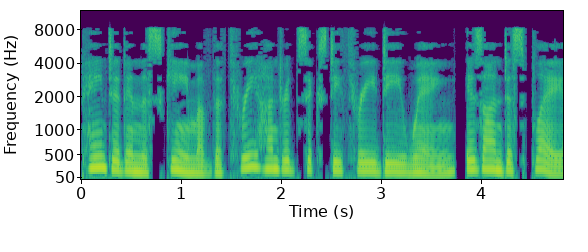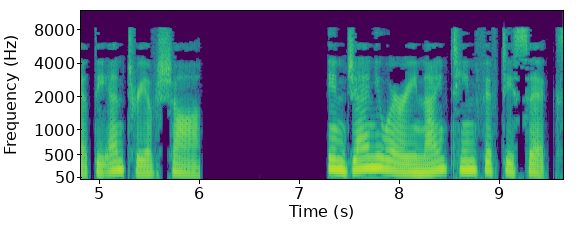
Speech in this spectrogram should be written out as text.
painted in the scheme of the 363D wing, is on display at the entry of Shaw. In January 1956,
